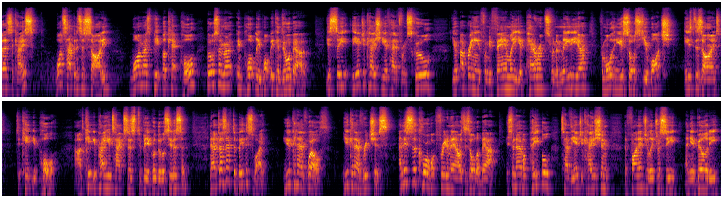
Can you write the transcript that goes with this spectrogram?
that's the case, what's happened in society, why most people are kept poor, but also more importantly, what we can do about it. You see, the education you've had from school, your upbringing from your family, your parents, from the media, from all the news sources you watch, is designed to keep you poor, uh, to keep you paying your taxes, to be a good little citizen. Now, it doesn't have to be this way. You can have wealth, you can have riches. And this is the core of what Freedom Hours is all about. It's to enable people to have the education, the financial literacy, and the ability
